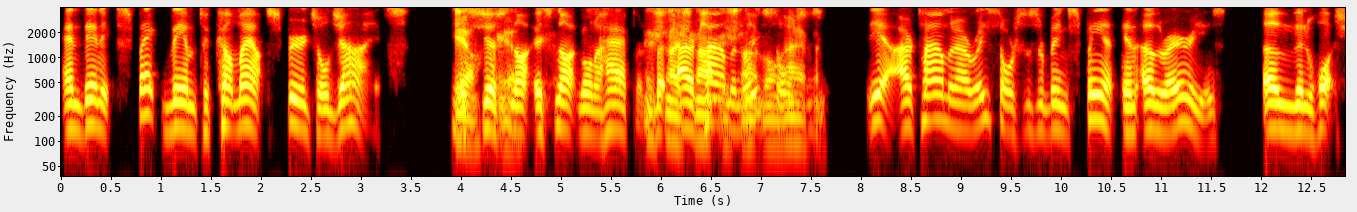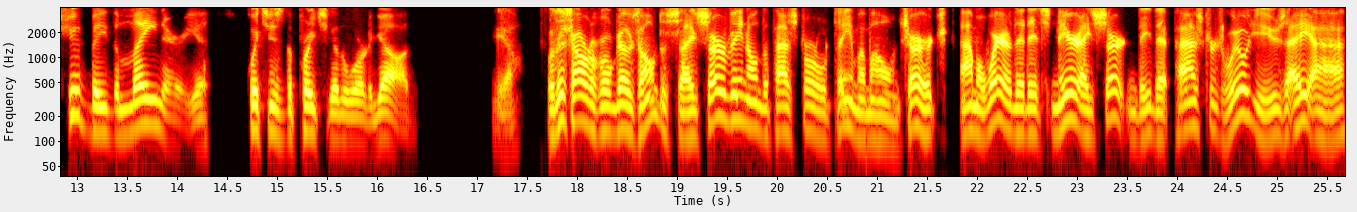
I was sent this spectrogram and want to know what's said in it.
and then expect them to come out spiritual giants yeah, it's just yeah. not it's not going to happen It's but not- our it's not- time and resources yeah our time and our resources are being spent in other areas other than what should be the main area which is the preaching of the word of god Yeah. Well, this article goes on to say serving on the pastoral team of my own church, I'm aware that it's near a certainty that pastors will use AI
